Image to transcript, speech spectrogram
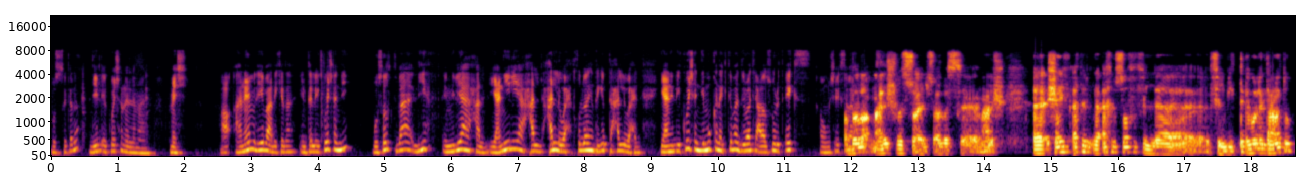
بص كده دي ال equation اللي معانا. ماشي. هنعمل إيه بعد كده؟ أنت ال equation دي وصلت بقى ليها إن ليها حل. يعني إيه ليها حل؟ حل واحد. خد بالك أنت جبت حل واحد. يعني ال equation دي ممكن أكتبها دلوقتي على صورة X أو مش X عبد الله معلش بس سؤال سؤال بس معلش. آه، شايف آخر آخر صف في ال في ال table اللي أنت عملته؟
